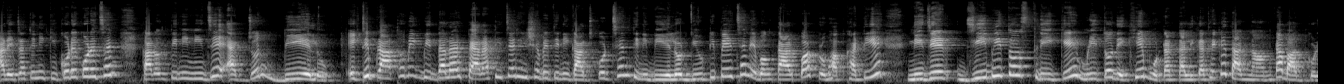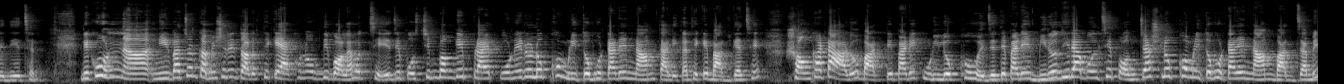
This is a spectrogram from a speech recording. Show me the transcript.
আর এটা তিনি কি করে করেছেন? কারণ তিনি নিজে একজন বিএলও একটি প্রাথমিক বিদ্যালয়ের প্যারা টিচার হিসেবে তিনি কাজ করছেন। তিনি বিএলওর ডিউটি পেয়েছেন এবং তারপর প্রভাব খাটিয়ে নিজের জীবিত স্ত্রীকে মৃত দেখিয়ে ভোটার তালিকা থেকে তার নামটা বাদ করে দিয়েছেন। দেখুন নির্বাচন কমিশনের তরফ থেকে এখনও অবধি বলা হচ্ছে যে, পশ্চিমবঙ্গে প্রায় পনেরো লক্ষ মৃত ভোটারের নাম তালিকা থেকে বাদ গেছে। সংখ্যাটা আরও বাড়তে পারে, কুড়ি লক্ষ হয়ে যেতে পারে। বিরোধীরা বলছে পঞ্চাশ লক্ষ মৃত ভোটারের নাম বাদ যাবে।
